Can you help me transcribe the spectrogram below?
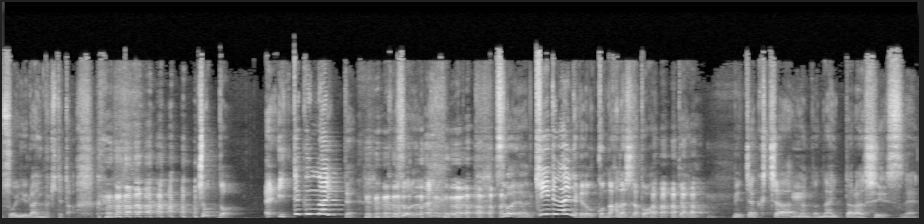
そういう LINE が来てた。ちょっとえ言ってくんないって。すごい聞いてないんだけどこんな話だとは。みたいな。めちゃくちゃなんか泣いたらしいですね、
